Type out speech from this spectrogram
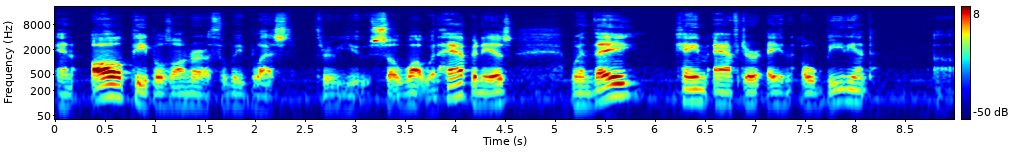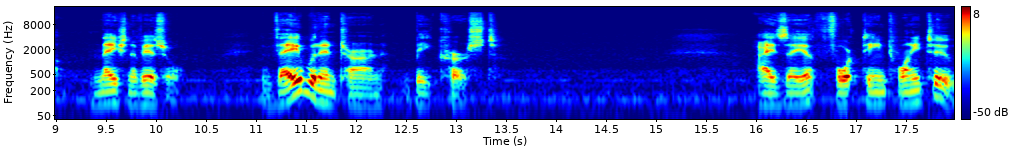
And all peoples on earth will be blessed through you. So what would happen is when they came after an obedient uh, nation of Israel, they would in turn be cursed. Isaiah 14:22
